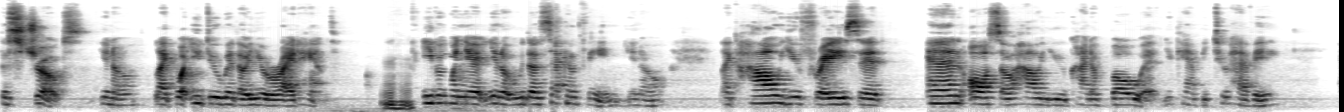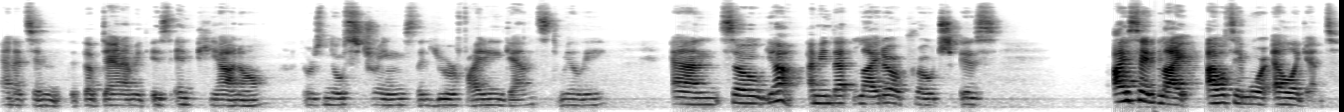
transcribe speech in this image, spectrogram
the strokes, you know, like what you do with uh, your right hand. hmm Even when you're, you know, with the second theme, you know, like how you phrase it and also how you kind of bow it. You can't be too heavy. And it's in, the dynamic is in piano. There's no strings that you're fighting against, really. And so, yeah, I mean, that lighter approach is, I say light, I would say more elegant.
